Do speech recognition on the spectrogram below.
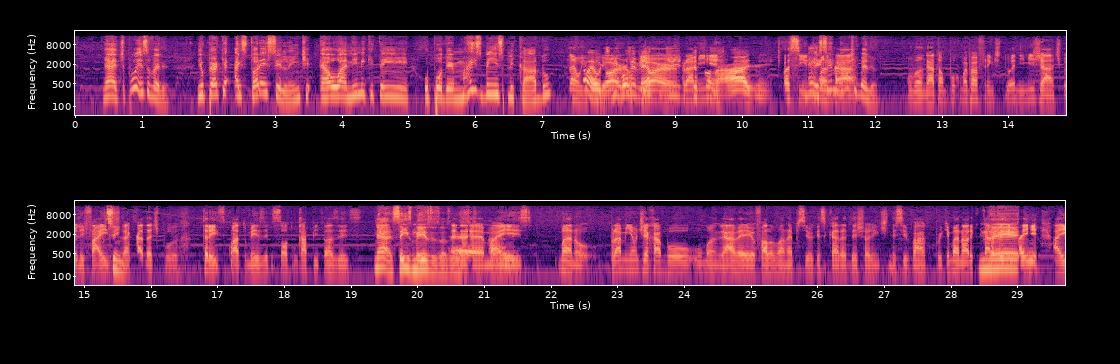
É, tipo isso, velho. E o pior é que a história é excelente, é o anime que tem o poder mais bem explicado. Não, e Não, é o pior, desenvolvimento pior, de pra mim, é, personagem. tipo assim, no é excelente, mangá, velho. o mangá tá um pouco mais pra frente do anime já. Tipo, ele faz Sim. a cada, tipo, 3, 4 meses ele solta um capítulo às vezes. É, seis meses às vezes. É, mas, mano, pra mim, onde acabou o mangá, velho, eu falo, mano, não é possível que esse cara deixou a gente nesse vácuo. Porque, mano, na hora que o cara Né? apresenta aí a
